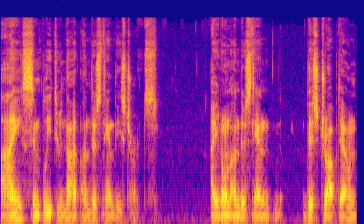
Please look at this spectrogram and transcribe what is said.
I simply do not understand these charts. I don't understand this drop down.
